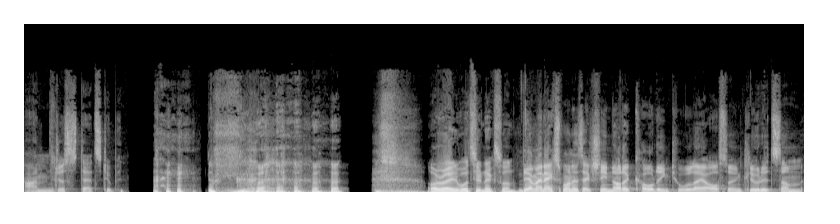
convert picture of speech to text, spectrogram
I'm just that stupid. All right, what's your next one? Yeah, my next one is actually not a coding tool. I also included some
